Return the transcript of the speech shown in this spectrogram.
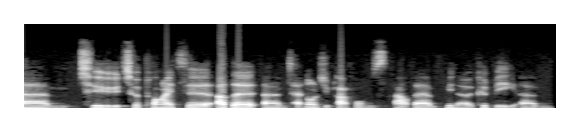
um, to to apply to other um, technology platforms out there. You know, it could be um,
